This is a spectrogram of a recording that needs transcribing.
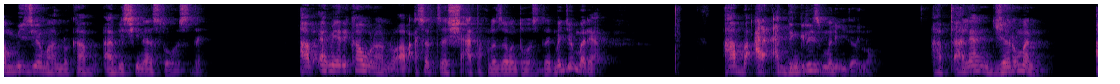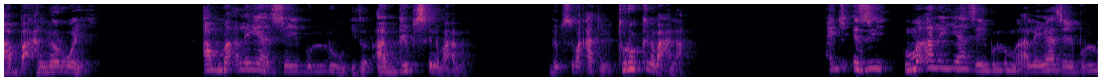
ኣብ ሚዝዮም ኣሎ ካብ ኣቢሲና ዝተወስደ ኣብ ኣሜሪካ እውን ኣሎ ኣብ 19 ክፍለ ዘመን ተወስደ መጀመርያ ኣብ በዓል ዓዲ እንግሊዝ መሊኡ ዘሎ ኣብ ጣልያን ጀርመን ኣብ በዓል ኖርወይ ኣብ ማእለያ ዘይብሉ እዩ ዘሎ ኣብ ግብፂ ንባዕሉ ግብፂ መዓት እዩ ቱሩክ ንባዕላ ሕጂ እዚ ማእለያ ዘይብሉ ማእለያ ዘይብሉ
